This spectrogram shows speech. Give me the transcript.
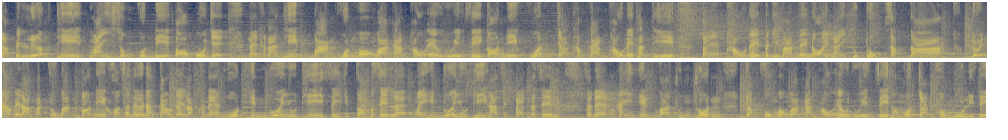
จะเป็นเรื่องที่ไม่ส่งผลดีต่อโปรเจกต์ ในขณะที่บางคนมองว่าการเผา LUNC ก้อนนี้ควรจะทำการเผาในทันทีแต่เผาในปริมาณน้อยๆในทุกๆ สัปดาห์ โดยณเวลาปัจจุบันตอนนี้ข้อเสนอดังกล่าวได้รับคะแนนโหวตเห็นด้วยอยู่ที่ 42%และไม่เห็นด้วยอยู่ที่ 58%แสดงให้เห็นว่าชุมชน ยังคงมองว่าการเผา LUNC ทั้งหมดจาก Community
